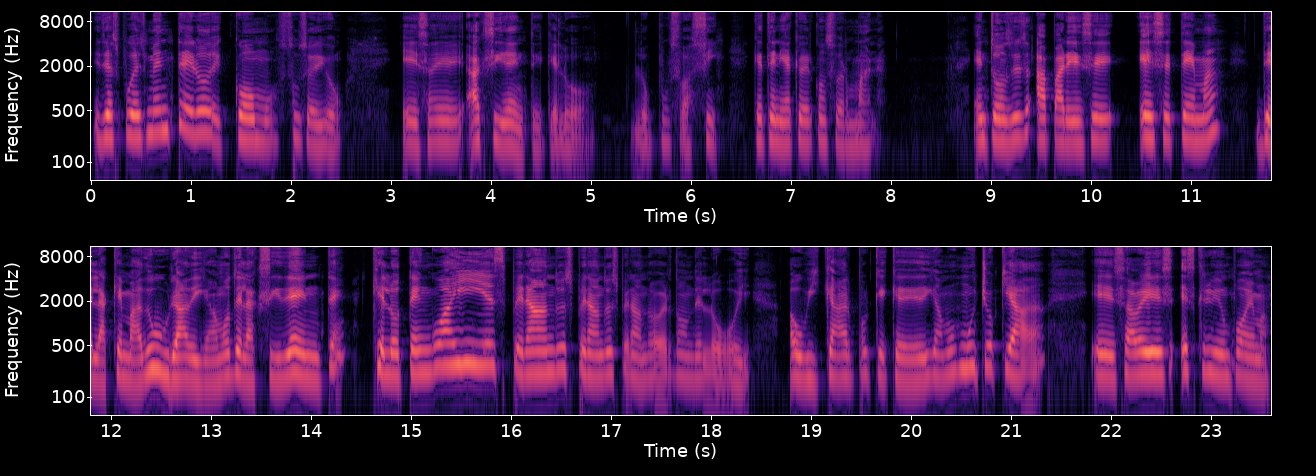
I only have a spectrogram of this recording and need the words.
Y después me entero de cómo sucedió ese accidente que lo, lo puso así, que tenía que ver con su hermana. Entonces aparece ese tema de la quemadura, digamos, del accidente, que lo tengo ahí esperando, esperando, esperando a ver dónde lo voy a ubicar, porque quedé, digamos, muy choqueada. Esa vez escribí un poema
